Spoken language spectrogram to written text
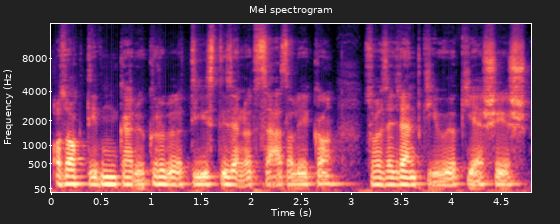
az aktív munkaerő kb. 10-15 százaléka, szóval ez egy rendkívül kiesés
